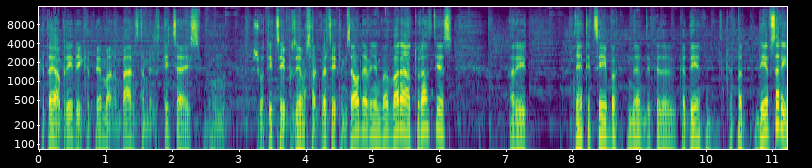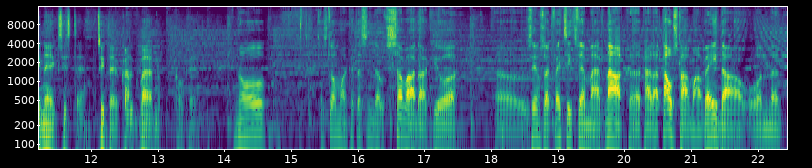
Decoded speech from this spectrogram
Ka tajā brīdī, kad, piemēram, bērns tam ir ticējis un šo ticību Ziemassvētku vecītim zaudē, viņam va- varētu rasties arī neticība, ne, ka, ka, diev, ka pat Dievs arī neeksistē. Citēju kādu bērnu konkrēti. Nu, es domāju, ka tas ir nedaudz savādāk, jo uh, Ziemassvētku vecītis vienmēr nāk uh, tādā taustāmā veidā, un uh,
